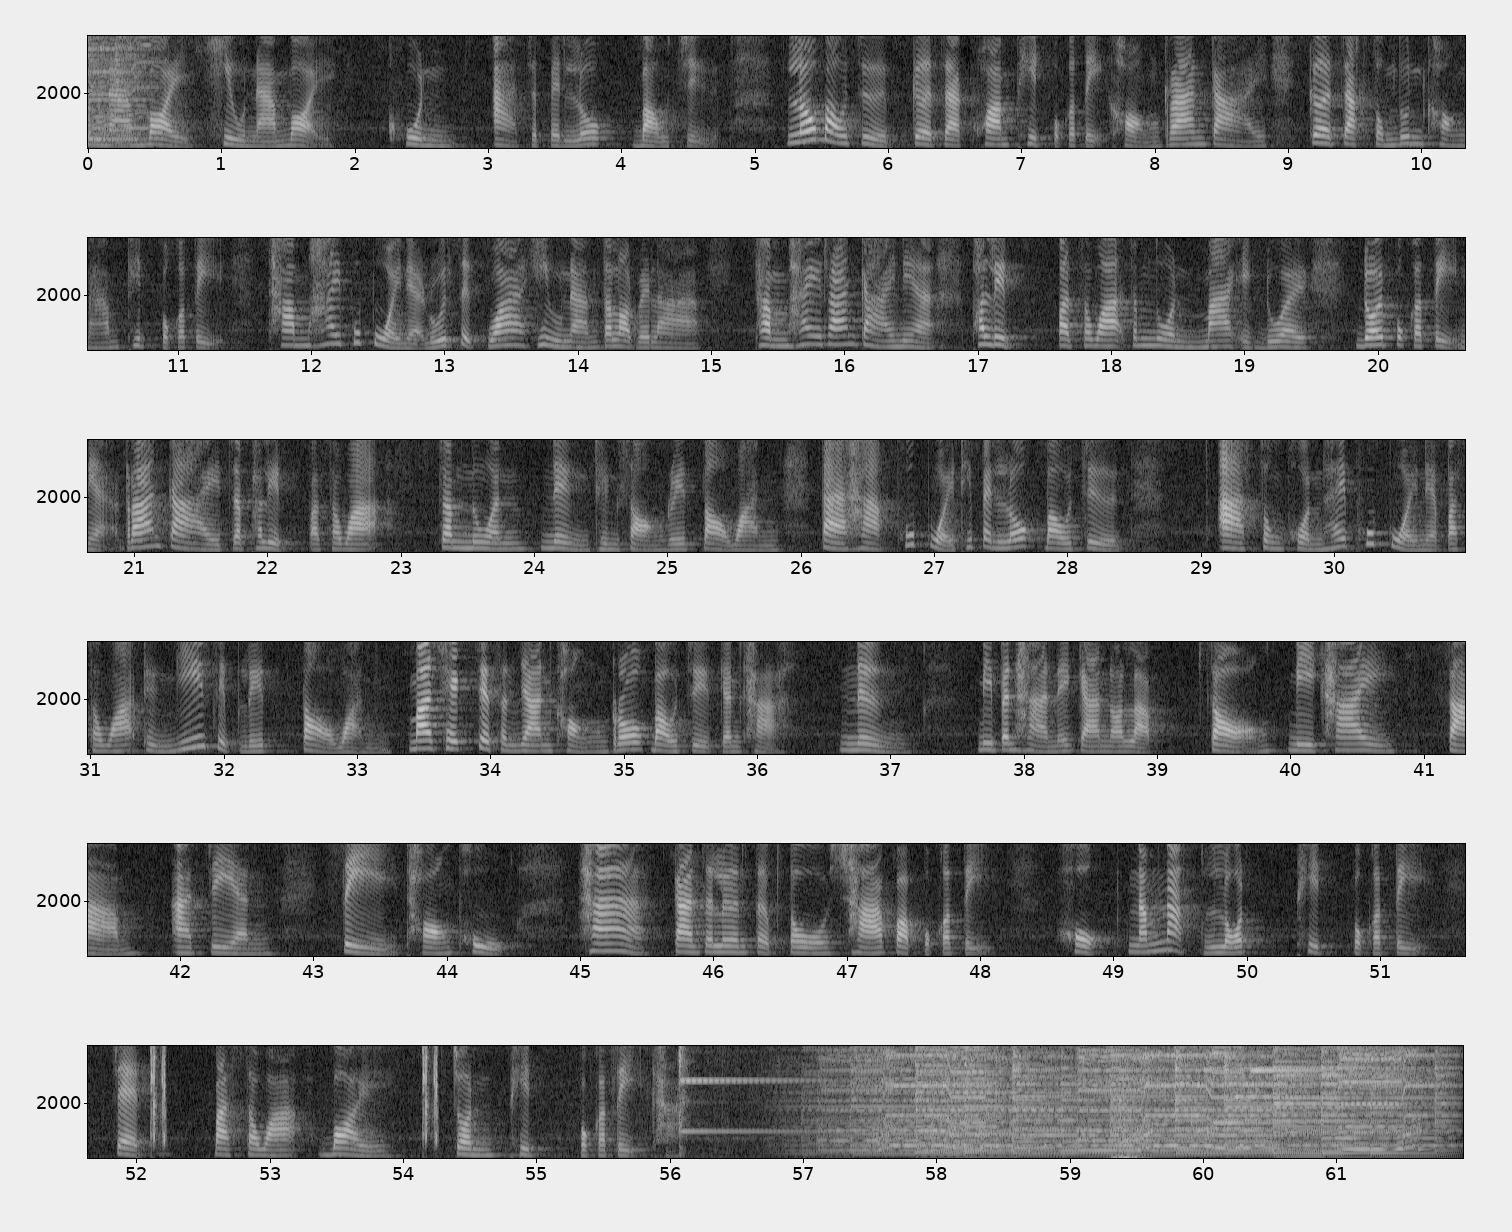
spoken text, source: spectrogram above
ิวน้ำบ่อย หิวน้ำบ่อย คุณอาจจะเป็นโรคเบาจืดโรคเบาจืดเกิดจากความผิดปกติของร่างกาย เกิดจากสมดุลของน้ำผิดปกติทำให้ผู้ป่วยเนี่ยรู้สึกว่าหิวน้ำตลอดเวลาทำให้ร่างกายเนี่ยผลิตปัสสาวะจำนวนมากอีกด้วย โดยปกติเนี่ยร่างกายจะผลิตปัสสาวะจำนวน 1-2 ลิตรต่อวัน แต่หากผู้ป่วยที่เป็นโรคเบาจืด อาจส่งผลให้ผู้ป่วยเนี่ยปัสสาวะถึง 20 ลิตรต่อวัน มาเช็คเจ็ดสัญญาณของโรคเบาจืดกันค่ะ 1. มีปัญหาในการนอนหลับ 2. มีไข้ 3. อาเจียน 4. ท้องผูก 5. การเจริญเติบโตช้ากว่าปกติ 6. น้ำหนักลดผิดปกติ 7. ปัสสาวะบ่อยจนผิดปกติค่ะ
